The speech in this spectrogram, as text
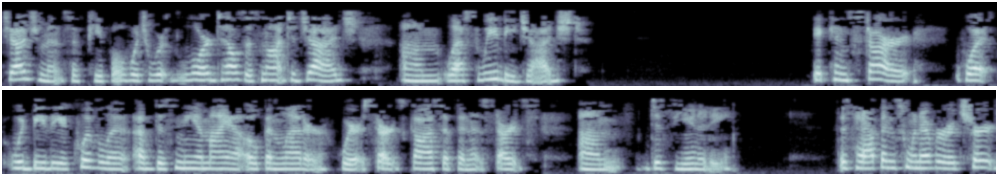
judgments of people, which Lord tells us not to judge, um, lest we be judged, it can start what would be the equivalent of this Nehemiah open letter where it starts gossip and it starts um, disunity. This happens whenever a church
